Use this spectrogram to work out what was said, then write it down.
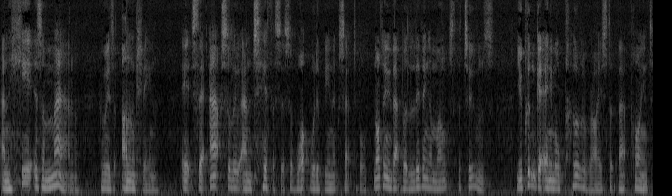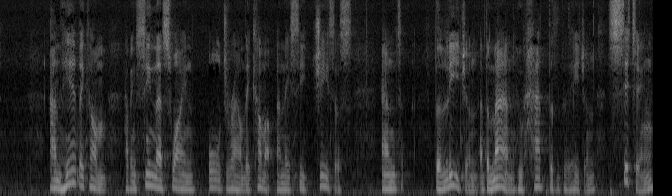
And here is a man who is unclean. It's the absolute antithesis of what would have been acceptable. Not only that, but living amongst the tombs. You couldn't get any more polarized at that point. And here they come, having seen their swine all drown, they come up and they see Jesus and the legion, and the man who had the legion, sitting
